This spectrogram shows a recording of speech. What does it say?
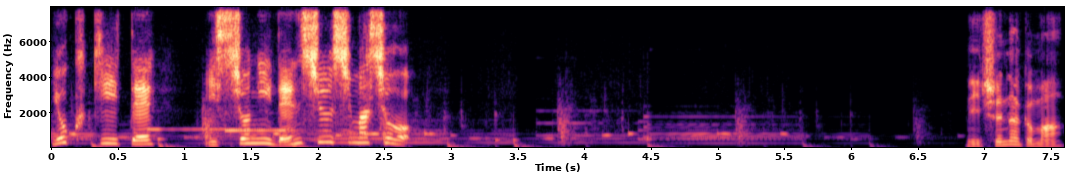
よく聞いて一緒に練習しましょう。你吃那个吗？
